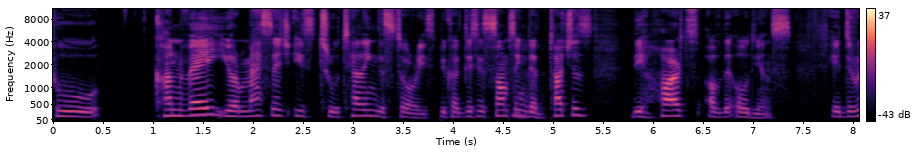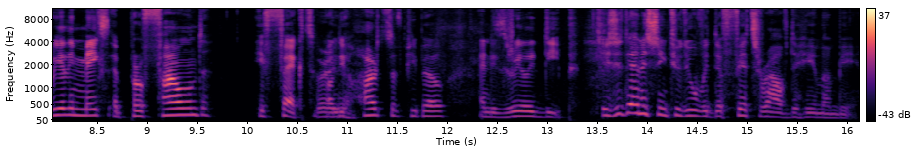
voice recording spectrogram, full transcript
to convey your message is through telling the stories because this is something that touches the hearts of the audience. It really makes a profound effect Very on the hearts of people and is really deep. Is it anything to do with the fitra of the human being?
